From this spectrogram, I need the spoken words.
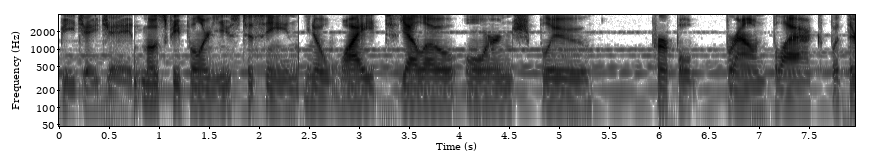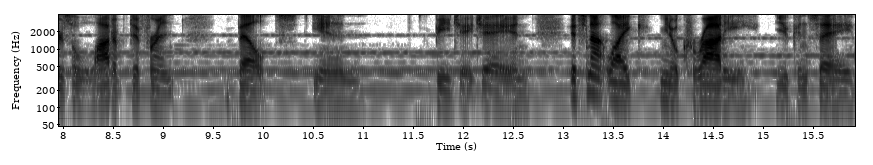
BJJ. Most people are used to seeing, you know, white, yellow, orange, blue, purple, brown, black, but there's a lot of different belts in BJJ. And it's not like, you know, karate, you can say,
